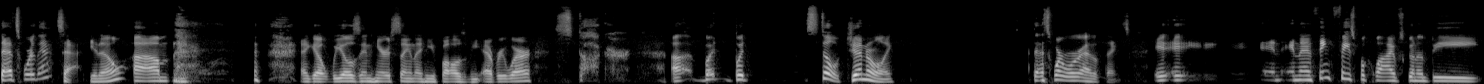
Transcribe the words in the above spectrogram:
that's where that's at, you know. Um, I got wheels in here saying that he follows me everywhere. Stalker. Uh, but but still, generally, that's where we're at with things. It, it, and and I think Facebook Live is going to be,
